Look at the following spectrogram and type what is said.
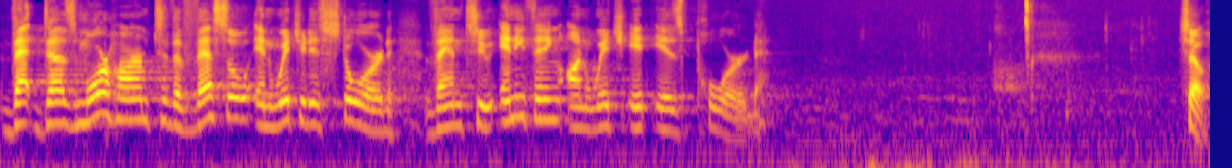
that does more harm to the vessel in which it is stored than to anything on which it is poured. So,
